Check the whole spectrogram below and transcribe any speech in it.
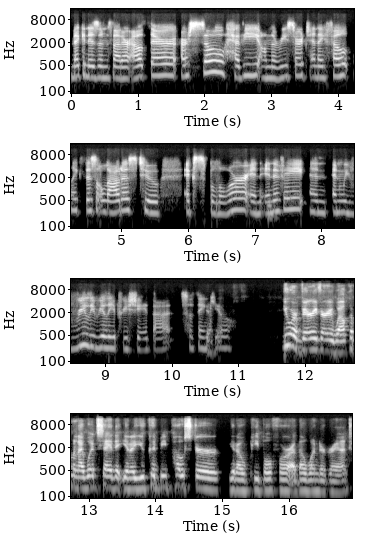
mechanisms that are out there are so heavy on the research, and I felt like this allowed us to explore and innovate, and and we really really appreciate that. So thank yeah. you. You are very very welcome, and I would say that you know you could be poster you know people for the Wonder Grant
